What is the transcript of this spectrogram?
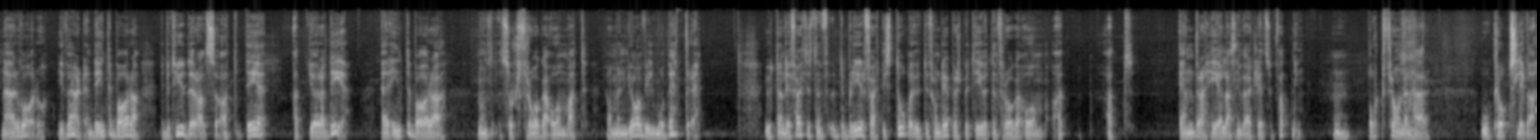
närvaro i världen. Det är inte bara, det betyder alltså att det, att göra det är inte bara någon sorts fråga om att ja, men jag vill må bättre. Utan det, är faktiskt en, det blir faktiskt då, utifrån det perspektivet, en fråga om att, att ändra hela sin verklighetsuppfattning. Mm. Bort från den här okroppsliga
